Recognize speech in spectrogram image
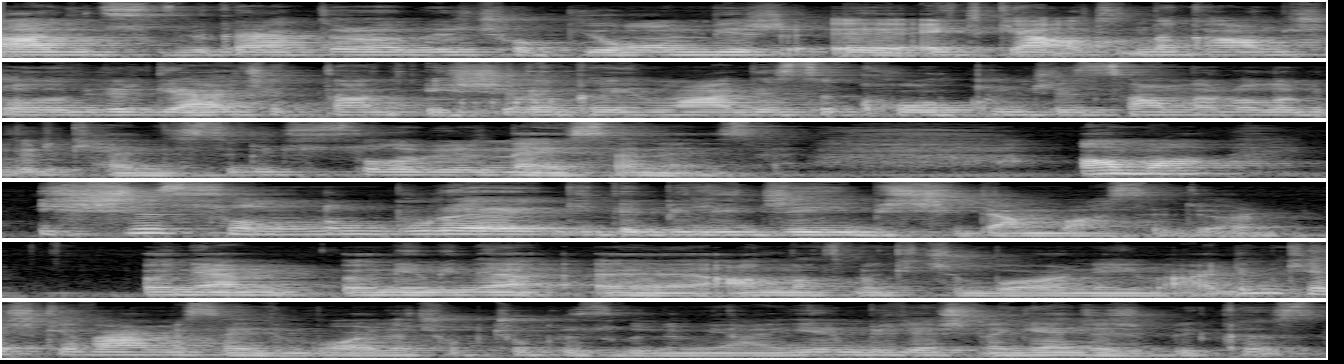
Daha güçsüz bir karakter olabilir, çok yoğun bir e, etki altında kalmış olabilir. Gerçekten eşi ve kayınvalidesi korkunç insanlar olabilir, kendisi güçsüz olabilir, neyse neyse. Ama işin sonunun buraya gidebileceği bir şeyden bahsediyorum. Önem önemini e, anlatmak için bu örneği verdim. Keşke vermeseydim bu arada çok çok üzgünüm yani 21 yaşında gencecik bir kız.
